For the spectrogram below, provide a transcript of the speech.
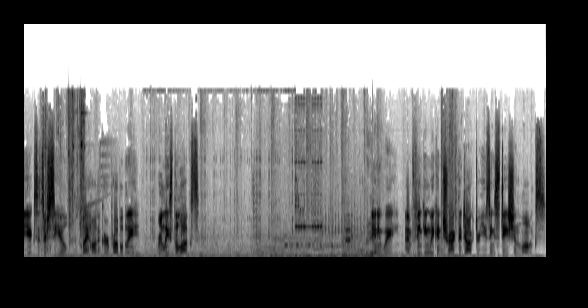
The exits are sealed. By Hoenikker, probably. Release the locks. Anyway, I'm thinking we can track the doctor using station logs.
